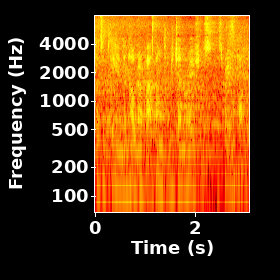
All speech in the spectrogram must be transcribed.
that's obtained and how they're passed down through the generations. That's very important.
